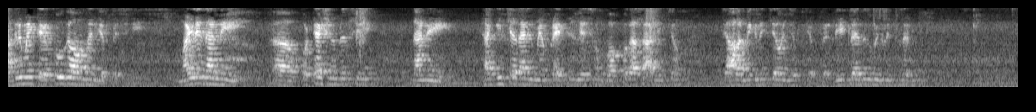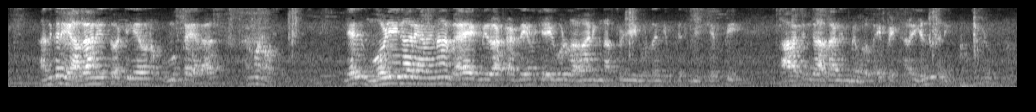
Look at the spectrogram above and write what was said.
అగ్రిమెంట్ ఎక్కువగా ఉందని చెప్పేసి మళ్ళీ దాన్ని కొటేషన్ పిలిచి దాన్ని తగ్గించేదానికి మేము ప్రయత్నం చేసాం గొప్పగా సాధించాం చాలా మిగిలించామని చెప్పి చెప్పారు. దీంట్లో ఎందుకు మిగిలించలేదు? అందుకని అదానితోటి ఏమైనా ముక్కయ్యారా అని మనం వస్తుంది. లేదు మోడీ గారు ఏమైనా "ఏయ్, మీరు అట్లాంటిది ఏమి చేయకూడదు అదానికి నష్టం చేయకూడదు అని చెప్పేసి మీరు చెప్పి ఆ రకంగా అదానికి మిమ్మల్ని భయపెట్టారా? ఎందుకని? అడుగుతున్నాను.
